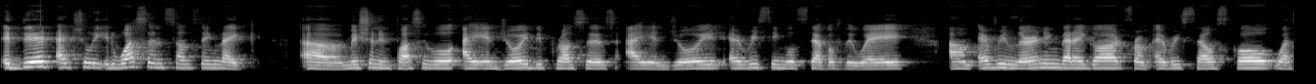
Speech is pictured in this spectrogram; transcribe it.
it did actually. It wasn't something like uh, Mission Impossible. I enjoyed the process. I enjoyed every single step of the way. Um, every learning that I got from every sales call was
